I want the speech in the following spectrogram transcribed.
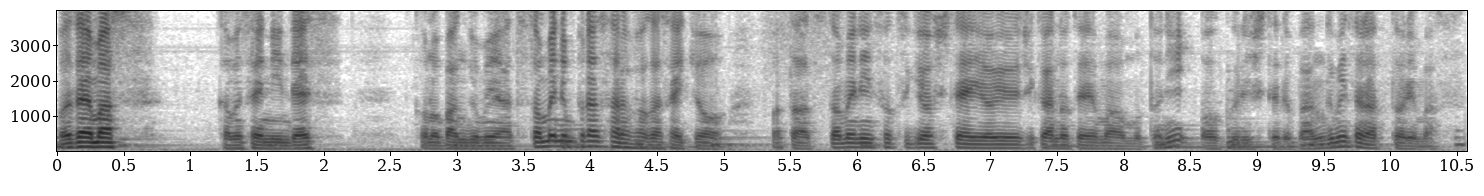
おはようございます。亀仙人です。この番組は勤め人プラスアルファが最強。または勤め人卒業して余裕時間のテーマをもとにお送りしている番組となっております。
